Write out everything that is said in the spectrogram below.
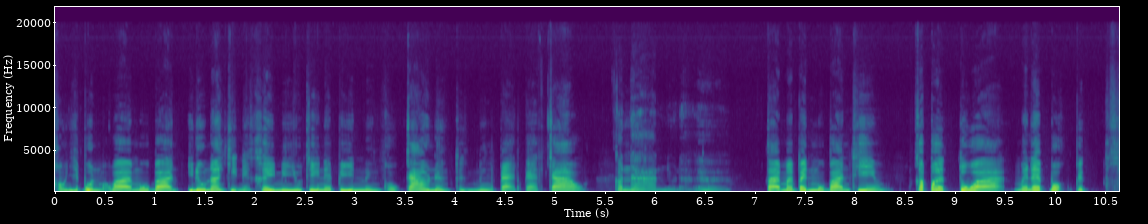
ของญี่ปุ่นบอกว่าหมู่บ้านอินุนากิเนี่ยเคยมีอยู่จริงในปี1691ถึง1889ก็นานอยู่นะเออ แต่มันเป็นหมู่บ้านที่ก็เปิดตัวไม่ได้ปกปิดส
